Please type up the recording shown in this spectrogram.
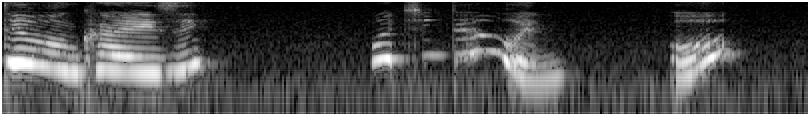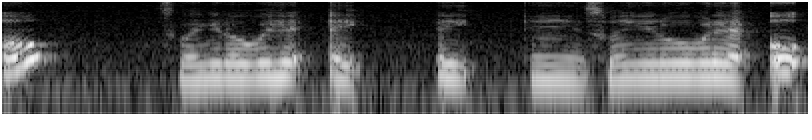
doing, crazy? What you doing? Oh, oh, swing it over here. Hey, hey, and swing it over there. Oh,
